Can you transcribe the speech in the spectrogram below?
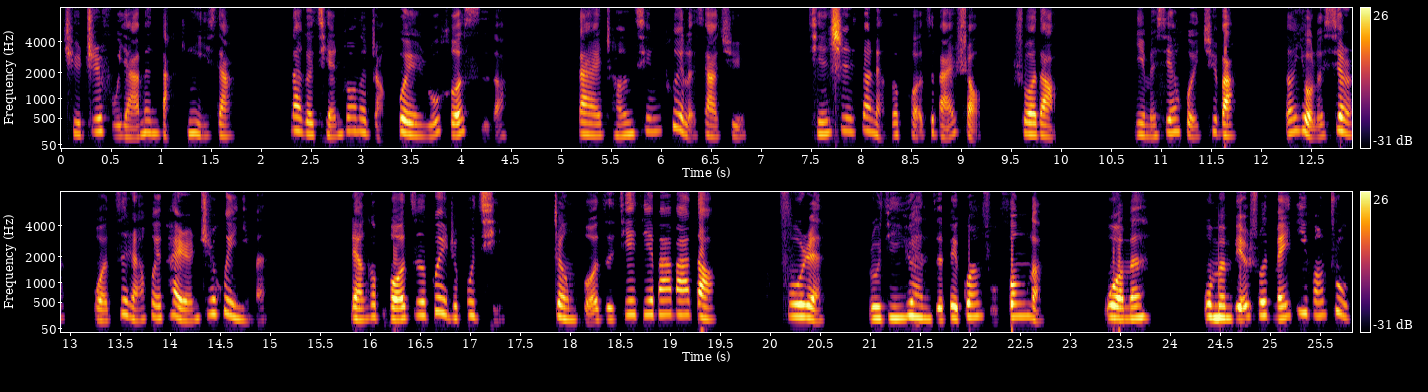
去知府衙门打听一下，那个钱庄的掌柜如何死的。”待长青退了下去，秦氏向两个婆子摆手，说道：“你们先回去吧，等有了信儿，我自然会派人知会你们。”两个婆子跪着不起。郑婆子结结巴巴道：“夫人，如今院子被官府封了，我们，我们别说没地方住，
